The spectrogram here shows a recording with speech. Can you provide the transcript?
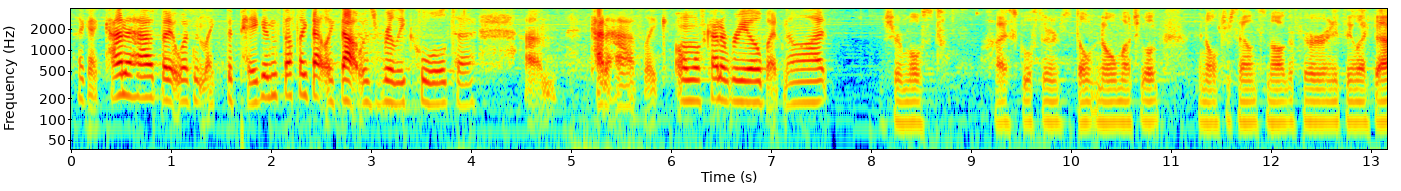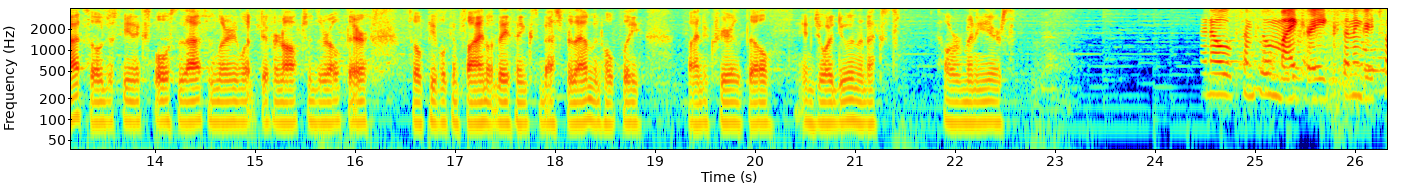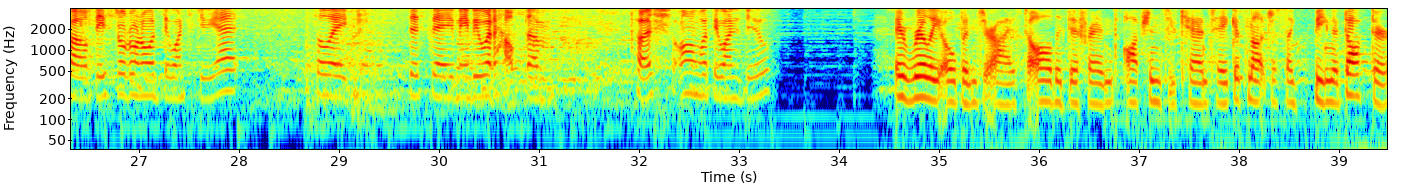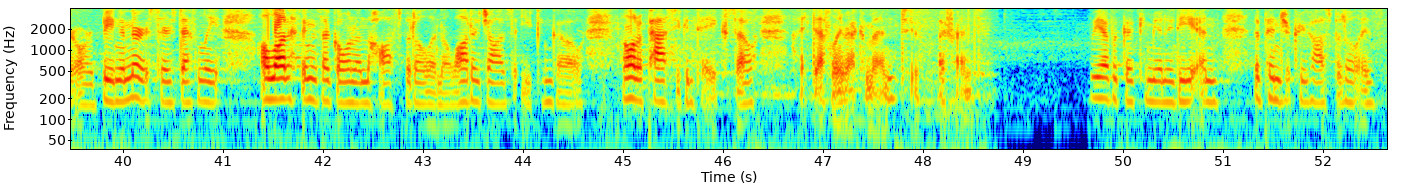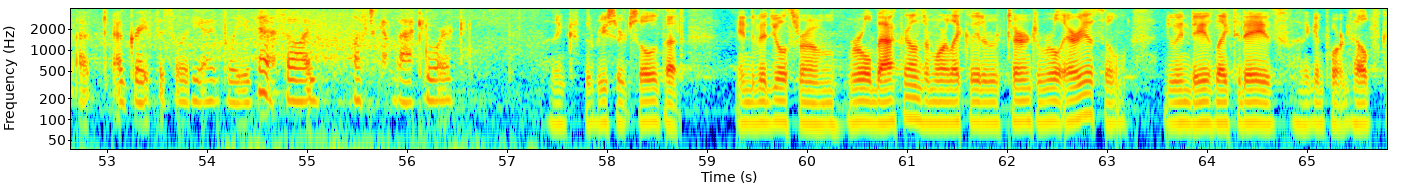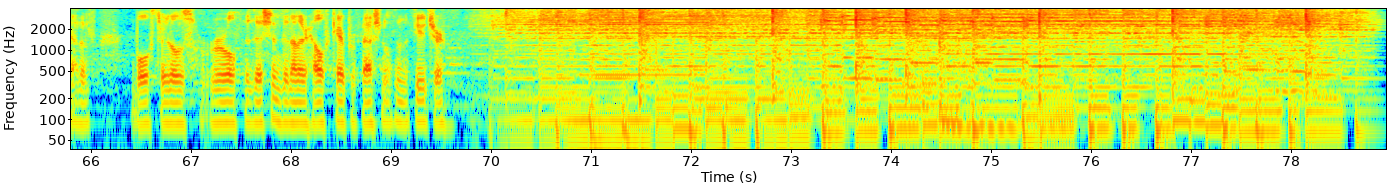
Like I kind of have, but it wasn't like the pig and stuff like that. Like that was really cool to um, kind of have like almost kind of real, but not. I'm sure most high school students don't know much about an ultrasound sonographer or anything like that. So just being exposed to that and learning what different options are out there so people can find what they think is best for them and hopefully find a career that they'll enjoy doing the next however many years. I know some people in my grade, because I'm in grade 12, they still don't know what they want to do yet. So like this day maybe would help them push on what they want to do. It really opens your eyes to all the different options you can take. It's not just like being a doctor or being a nurse. There's definitely a lot of things that go on in the hospital and a lot of jobs that you can go, a lot of paths you can take. So I definitely recommend to my friends. We have a good community and the Pincher Creek Hospital is a, a great facility, I believe. Yeah, so I'd love to come back and work. I think the research shows that individuals from rural backgrounds are more likely to return to rural areas. So doing days like today is, I think, important to help kind of bolster those rural physicians and other healthcare professionals in the future.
